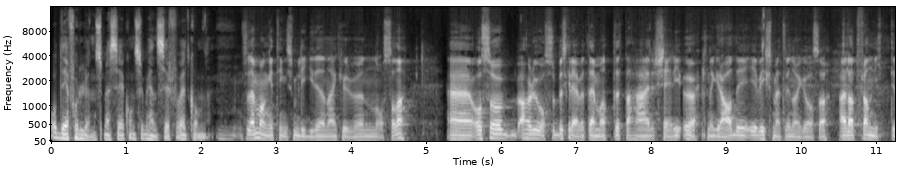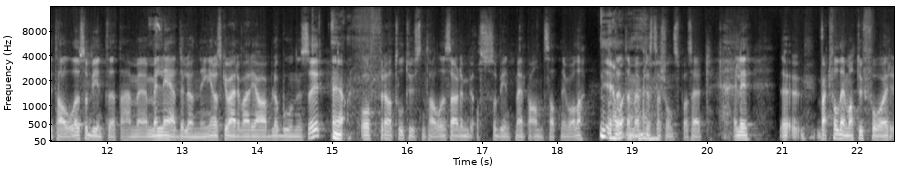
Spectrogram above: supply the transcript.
og det får lønnsmessige konsekvenser for vedkommende. Så det er mange ting som ligger i denne kurven også, da? Uh, og så har du også beskrevet det med at dette her skjer i økende grad i, i virksomheter i Norge også. Eller at Fra 90-tallet så begynte dette her med, med, lederlønninger og skulle være variable og bonuser. Ja. Og fra 2000-tallet så har det også begynt mer på ansattnivå. da. Ja, dette med prestasjonsbasert Eller I hvert fall det med at du får,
